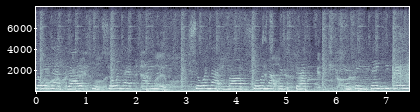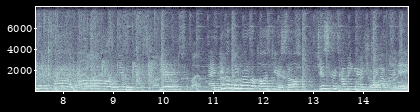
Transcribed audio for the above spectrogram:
Showing that gratitude, showing that kindness, showing that love, showing that respect, and saying thank you. Very, very proud of all of you here. And give a big round of applause to yourself just for coming here and showing up today.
